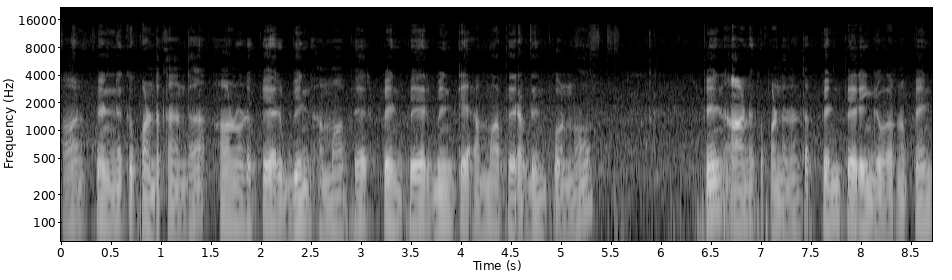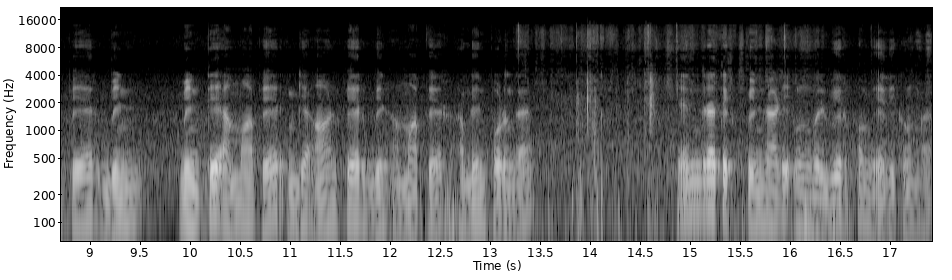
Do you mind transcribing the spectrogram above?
ஆண் பெண்ணுக்கு பண்ணுறதா இருந்தால் ஆணோட பேர் பின் அம்மா பேர் பெண் பேர் பின்டே அம்மா பேர் அப்படின்னு போடணும். பெண் ஆணுக்கு பண்ணுறதா பெண் பேர் இங்கே வரணும். பெண் பேர் பின் பின்ட்டு அம்மா பேர் இங்கே ஆண் பேர் பின் அம்மா பேர் அப்படின்னு போடுங்க. எந்திரத்துக்கு பின்னாடி உங்கள் விருப்பம் எதிக்குங்க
